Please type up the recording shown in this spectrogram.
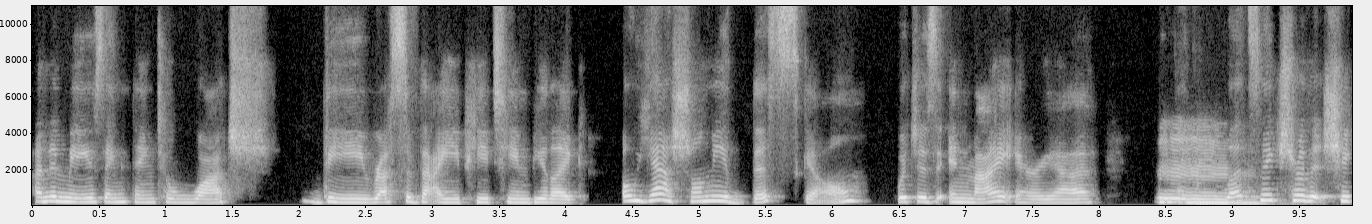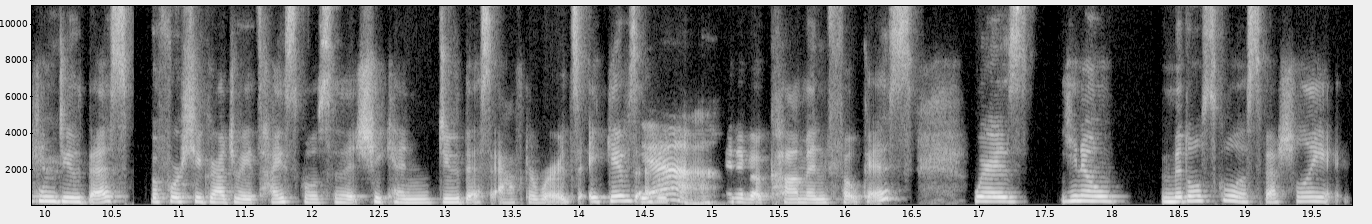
an amazing thing to watch the rest of the IEP team be like, oh, yeah, she'll need this skill which is in my area. Mm. Like, let's make sure that she can do this before she graduates high school so that she can do this afterwards. It gives yeah. kind of a common focus. Whereas, you know, middle school, especially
